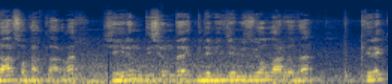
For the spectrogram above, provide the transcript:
dar sokaklar var. Şehrin dışında gidebileceğimiz yollarda da direkt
